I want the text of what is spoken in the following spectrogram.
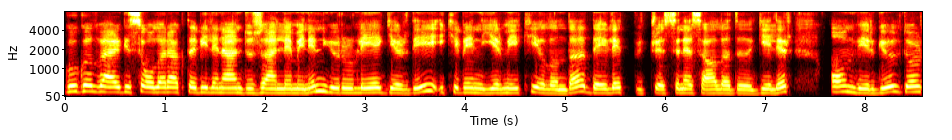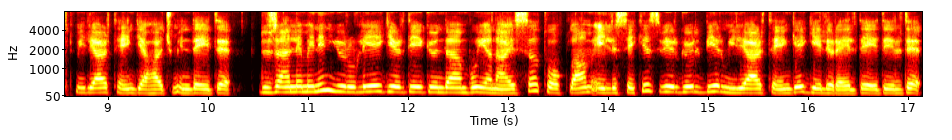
Google vergisi olarak da bilinen düzenlemenin yürürlüğe girdiği 2022 yılında devlet bütçesine sağladığı gelir 10,4 milyar tenge hacmindeydi. Düzenlemenin yürürlüğe girdiği günden bu yana ise toplam 58,1 milyar tenge gelir elde edildi.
